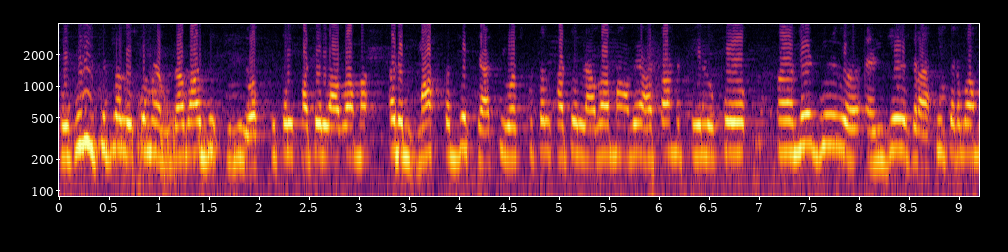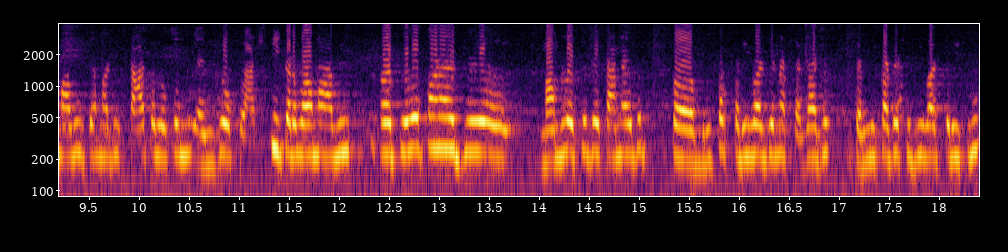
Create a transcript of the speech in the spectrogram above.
ઓગણીસ જેટલા લોકોને અમદાવાદ સિવિલ હોસ્પિટલ ખાતે લાવવામાં અરે માફ કરજો ખ્યાતિ હોસ્પિટલ ખાતે લાવવામાં આવ્યા હતા અને તે લોકો અ, ને જે એન્જિયોગ્રાફી કરવામાં આવી તેમાંથી સાત લોકોની એન્જિયોપ્લાસ્ટી કરવામાં આવી. તેઓ પણ જે મામલો છે તે સામે આવ્યો. મૃતક પરિવારજનના સગા છે તેમની સાથે સીધી વાત કરીશું.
